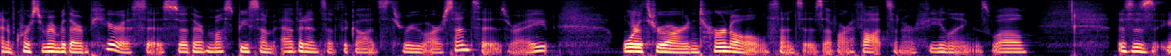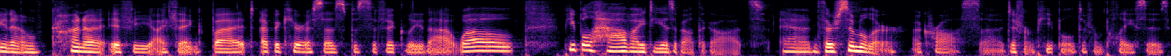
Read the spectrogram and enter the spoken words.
And of course, remember they're empiricists, so there must be some evidence of the gods through our senses, right? Or through our internal senses of our thoughts and our feelings. Well, this is, you know, kind of iffy, I think, but Epicurus says specifically that, well, people have ideas about the gods and they're similar across uh, different people, different places.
